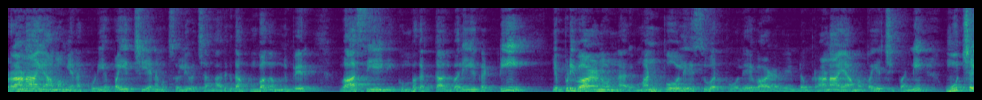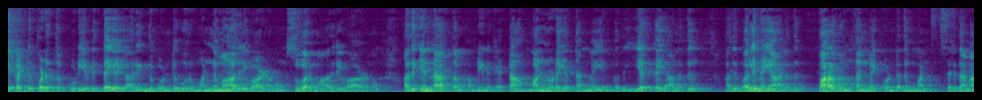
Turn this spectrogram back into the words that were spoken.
பிராணாயாமம் எனக்கூடிய பயிற்சியை நமக்கு சொல்லி வச்சாங்க. அதுக்கு தான் கும்பகம்னு பேர். வாசியை நீ கும்பகத்தால் வலிய கட்டி எப்படி வாழணும்னாரு? மண் போலே சுவர் போலே வாழ வேண்டும். பிராணாயாம பயிற்சி பண்ணி மூச்சை கட்டுப்படுத்தக்கூடிய வித்தையை அறிந்து கொண்டு ஒரு மண்ணு மாதிரி வாழணும் சுவர் மாதிரி வாழணும். அதுக்கு என்ன அர்த்தம் அப்படின்னு கேட்டால் மண்ணுடைய தன்மை என்பது இயற்கையானது அது வலிமையானது பரவும் தன்மை கொண்டது மண். சரிதானா?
